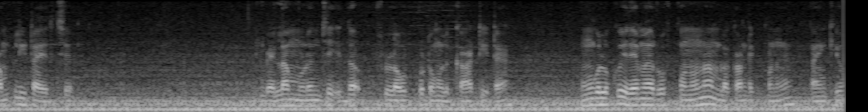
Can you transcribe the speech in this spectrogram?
கம்ப்ளீட் ஆயிடுச்சு எல்லாம் முடிஞ்சு இதான் ஃபுல் அவுட்புட் உங்களுக்கு காட்டிட்டேன். உங்களுக்கும் இதே மாதிரி ரூஃப் பண்ணணுன்னா நம்மளை காண்டாக்ட் பண்ணுங்கள் தேங்க்யூ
